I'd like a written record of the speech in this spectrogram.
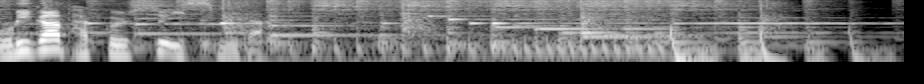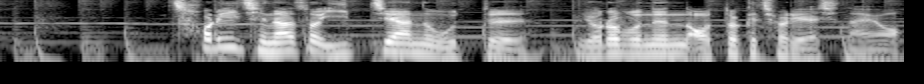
우리가 바꿀 수 있습니다. 철이 지나서 입지 않은 옷들 여러분은 어떻게 처리하시나요?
